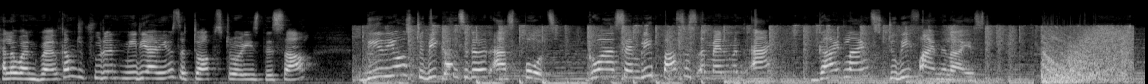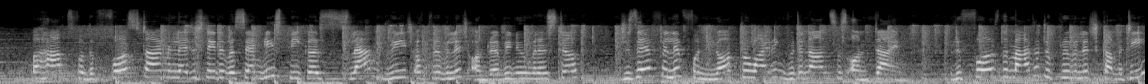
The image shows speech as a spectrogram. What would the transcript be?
Hello and welcome to Prudent Media News. The top stories this are Dhirios to be considered as sports. Goa Assembly passes Amendment Act. Guidelines to be finalized. Perhaps for the first time in Legislative Assembly, speakers slam breach of privilege on Revenue Minister Joseph Philip for not providing written answers on time. Refers the matter to Privilege Committee.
